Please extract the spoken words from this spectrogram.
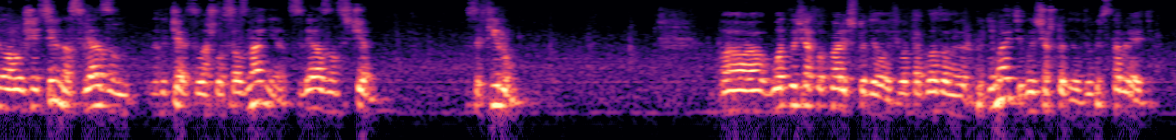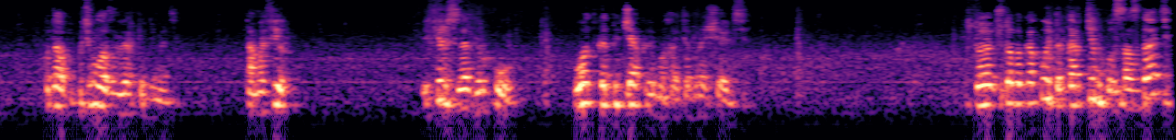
очень сильно связан, эта часть вашего сознания, связан с чем? С эфиром. А, вот вы сейчас вот смотрите, что делаете. Вот так глаза наверх поднимаете, вы сейчас что делаете? Вы представляете. Куда? Почему глаза наверх поднимаете? Там эфир. Эфир всегда вверху. Вот к этой чакре мы хоть обращаемся. Что, чтобы какую-то картинку создать,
